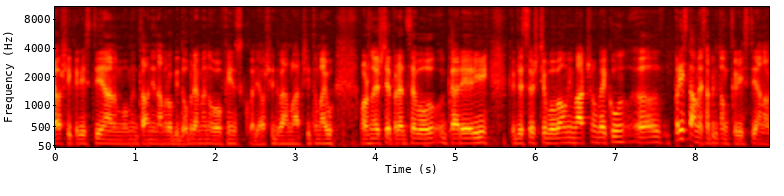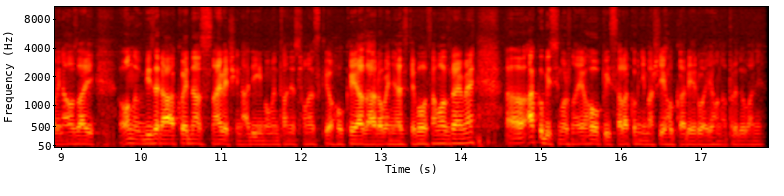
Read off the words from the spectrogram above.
ďalší Kristian momentálne nám robí dobré meno vo Fínsku a ďalší dva mladší to majú možno ešte pred sebou kariéry, keďže sú ešte vo veľmi mladšom veku. E, pristávame sa pri tom Kristianovi, naozaj on vyzerá ako jedna z najväčších nádejí momentálne slovenského hokeja, zároveň aj s tebou samozrejme. E, ako by si možno jeho opísal, ako vnímaš jeho kariéru a jeho napredovanie?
